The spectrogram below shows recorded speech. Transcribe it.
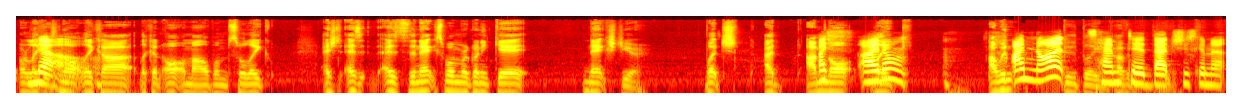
or like it's not like a like an autumn album. So like, is is, is the next one we're going to get next year? Which I I'm I not. I like, don't I wouldn't. I'm not be believed. I wouldn't tempted that believe. she's gonna.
